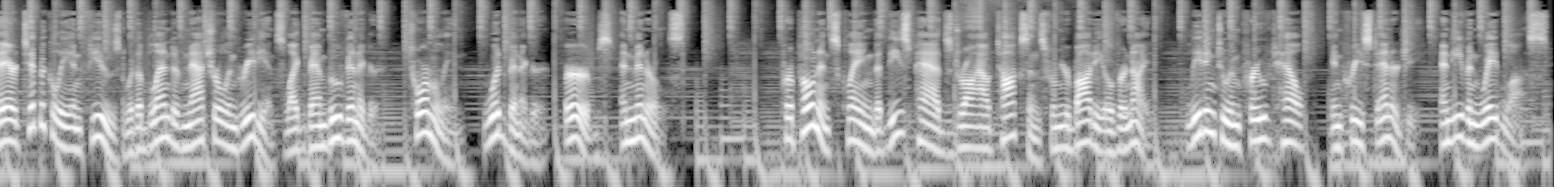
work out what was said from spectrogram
They are typically infused with a blend of natural ingredients like bamboo vinegar, tourmaline, wood vinegar, herbs, and minerals. Proponents claim that these pads draw out toxins from your body overnight, leading to improved health, increased energy, and even weight loss.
